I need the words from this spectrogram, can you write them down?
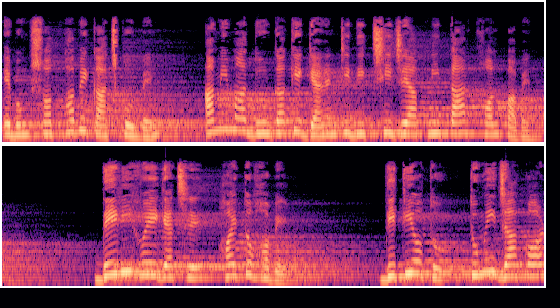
এবং সৎভাবে কাজ করবেন আমি মা দুর্গাকে গ্যারান্টি দিচ্ছি যে আপনি তার ফল পাবেন। দেরি হয়ে গেছে, হয়তো হবে। দ্বিতীয়ত, তুমি যা কর,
